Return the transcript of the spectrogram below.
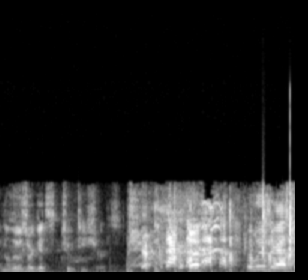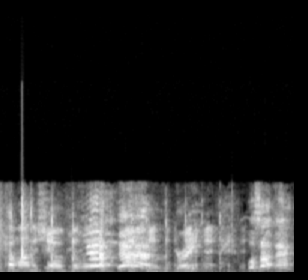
And the loser gets two T-shirts. the loser has to come on the show and fill This in. is great. What's up, man?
